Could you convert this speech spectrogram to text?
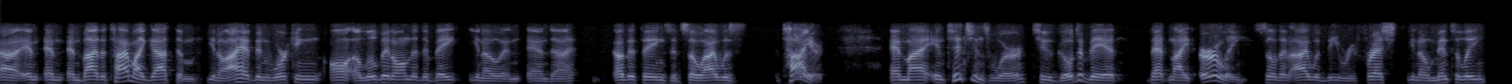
uh, and, and and by the time I got them, you know, I had been working a little bit on the debate, you know, and and uh, other things, and so I was tired. And my intentions were to go to bed that night early so that I would be refreshed, you know, mentally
